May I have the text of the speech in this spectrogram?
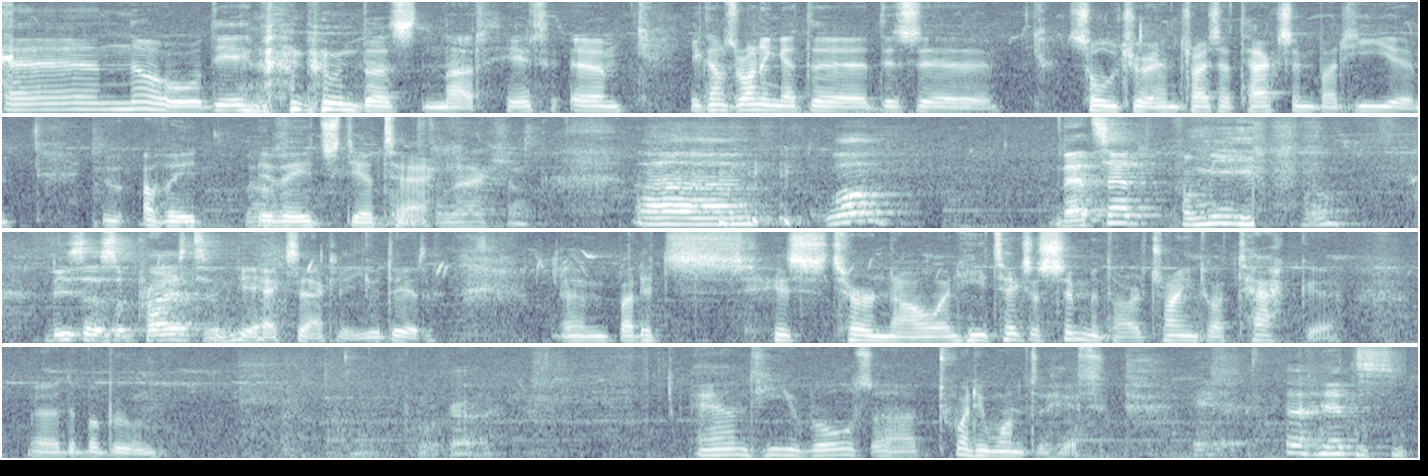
Uh, no, the baboon does not hit. Um, he comes running at the, this uh, soldier and tries to attack him, but he uh, evade, evades the attack. Um, well, that's it for me. Well, at least I surprised him. Yeah, exactly, you did. Um, but it's his turn now, and he takes a scimitar trying to attack uh, uh, the baboon. Poor guy. And he rolls a 21 to hit. That hits.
